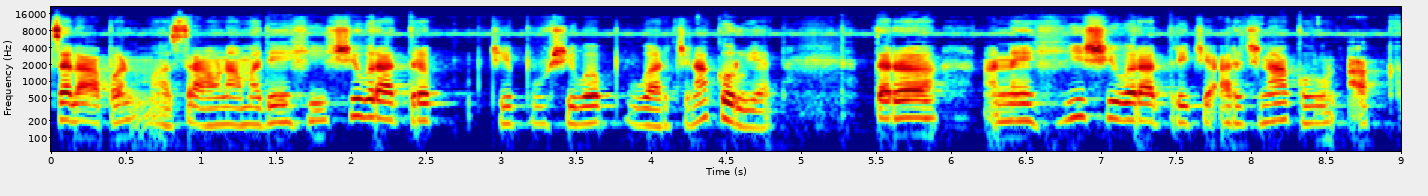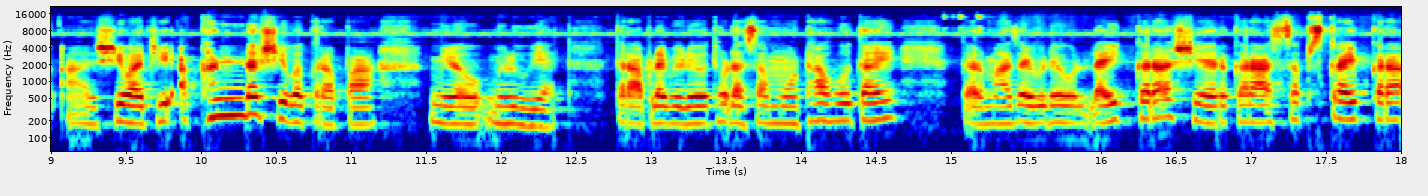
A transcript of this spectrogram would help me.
चला आपण श्रावणामध्ये ही शिवरात्रची पू शिव पू अर्चना करूयात. तर आणि ही शिवरात्रीची अर्चना करून अख शिवाची अखंड शिवकृपा मिळव मिळवूयात तर आपला व्हिडिओ थोडासा मोठा होत आहे. तर माझा व्हिडिओ लाईक करा शेअर करा सबस्क्राईब करा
